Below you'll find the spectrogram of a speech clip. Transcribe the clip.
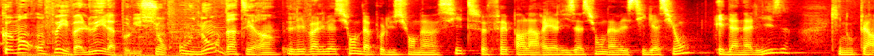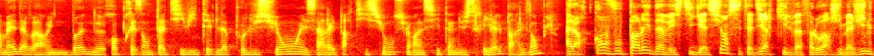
comment on peut évaluer la pollution ou non d'un terrain. L'évaluation de la pollution d'un site se fait par la réalisation d'investigations et d'analyses qui nous permet d'avoir une bonne représentativité de la pollution et sa répartition sur un site industriel, par exemple. Alors, quand vous parlez d'investigation, c'est-à-dire qu'il va falloir, j'imagine,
